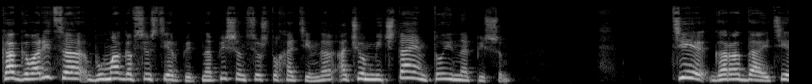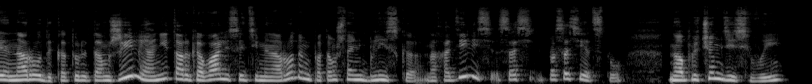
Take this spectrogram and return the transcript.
Как говорится, бумага все стерпит. Напишем все, что хотим. Да? О чем мечтаем, то и напишем. Те города и те народы, которые там жили, они торговали с этими народами, потому что они близко находились по соседству. Ну а при чем здесь вы?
